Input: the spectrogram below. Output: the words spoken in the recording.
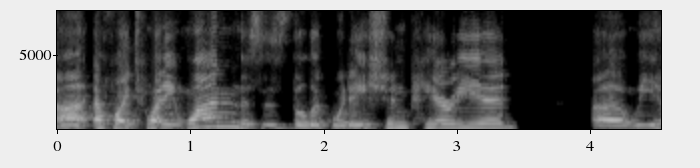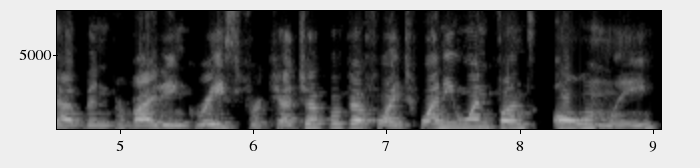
Uh, FY21, this is the liquidation period. Uh, we have been providing grace for catch up of FY21 funds only,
